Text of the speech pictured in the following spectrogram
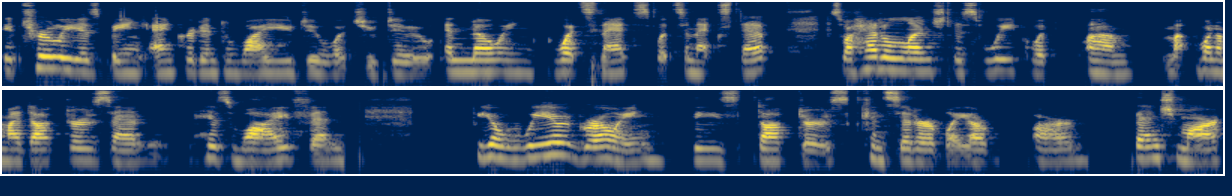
It truly is being anchored into why you do what you do and knowing what's next, what's the next step. So I had a lunch this week with um, my, one of my doctors and his wife, and you know we are growing these doctors considerably. Our our benchmark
